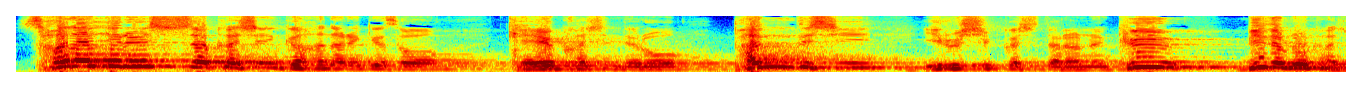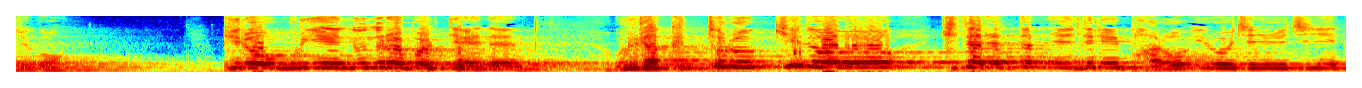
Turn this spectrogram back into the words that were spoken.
선한 일을 시작하신 그 하나님께서 계획하신 대로 반드시 이루실 것이다라는 그 믿음을 가지고 비록 우리의 눈으로 볼 때에는 우리가 그토록 기도하고 기다렸던 일들이 바로 이루어지지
